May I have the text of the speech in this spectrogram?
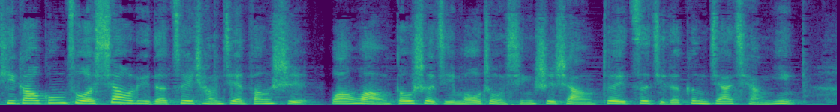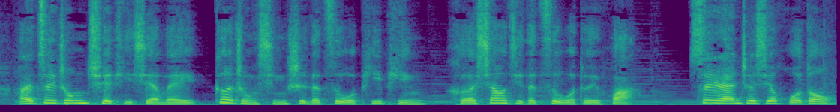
提高工作效率的最常见方式，往往都涉及某种形式上对自己的更加强硬，而最终却体现为各种形式的自我批评和消极的自我对话。虽然这些活动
